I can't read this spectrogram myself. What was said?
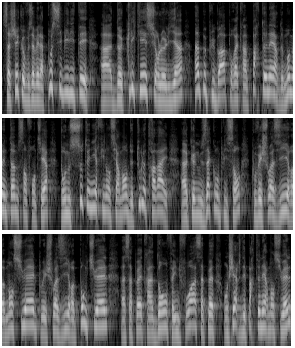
sachez que vous avez la possibilité euh, de cliquer sur le lien un peu plus bas pour être un partenaire de Momentum sans frontières, pour nous soutenir financièrement de tout le travail euh, que nous accomplissons. Vous pouvez choisir mensuel, vous pouvez choisir ponctuel, ça peut être un don fait une fois, ça peut être, on cherche des partenaires mensuels.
